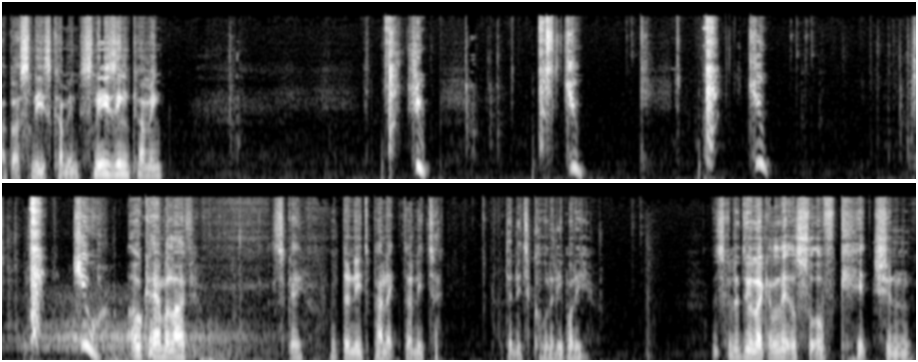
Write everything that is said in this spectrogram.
I've got a sneeze coming. Sneezing coming. Okay, I'm alive. It's okay. Don't need to panic. Don't need to. Don't need to call anybody. I'm just gonna do like a little sort of kitchen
